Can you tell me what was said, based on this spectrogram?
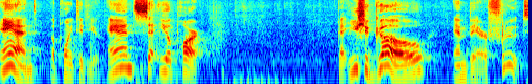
And appointed you, and set you apart that you should go and bear fruit,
